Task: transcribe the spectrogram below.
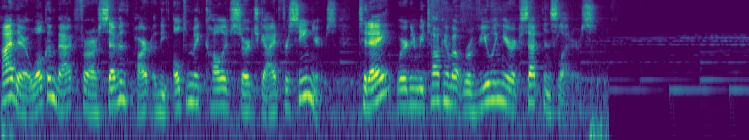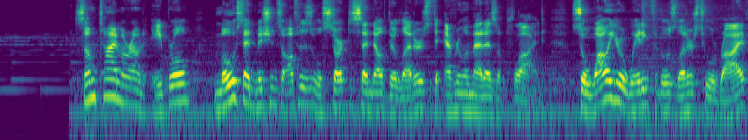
Hi there, welcome back for our seventh part of the Ultimate College Search Guide for Seniors. Today, we're going to be talking about reviewing your acceptance letters. Sometime around April, most admissions offices will start to send out their letters to everyone that has applied. So while you're waiting for those letters to arrive,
